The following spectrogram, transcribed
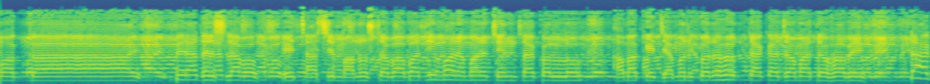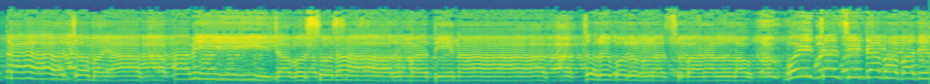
মক্কায়? বেরাদের ইসলাম, এই চাষি মানুষটা বাবাজি মনে মনে চিন্তা করল, আমাকে যেমন করে হোক টাকা জমাতে হবে। টাকা জমায়া আমি যাব সোনার মদিনা। জোরে বলুন সুবহানাল্লাহ। ওই চাষিটা বাবাদের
